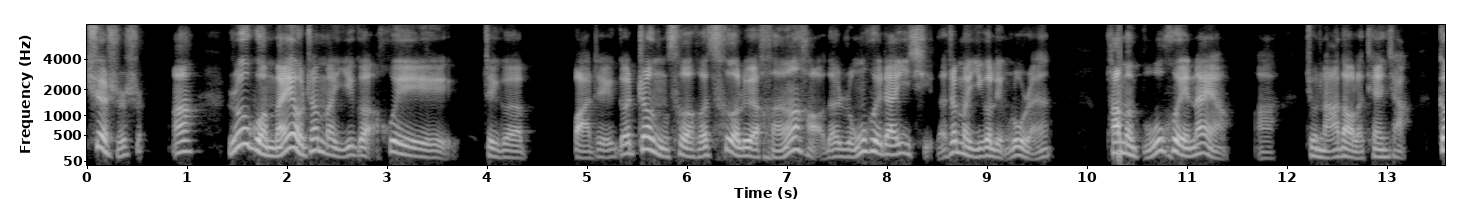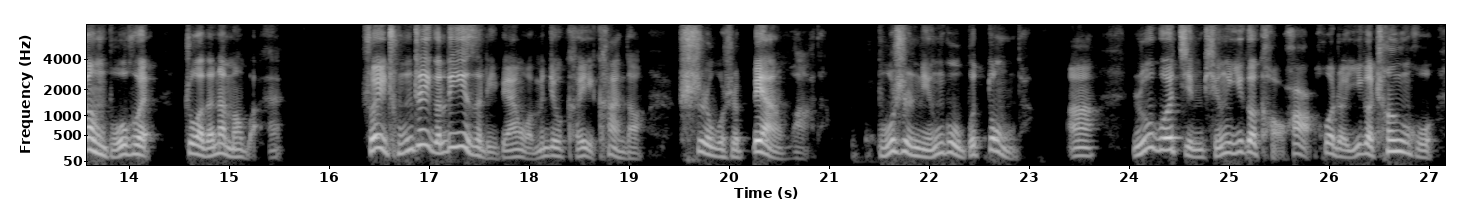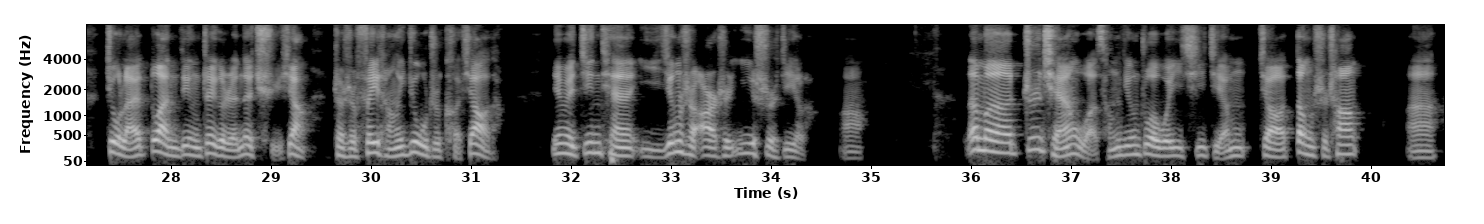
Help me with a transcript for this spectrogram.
确实是啊，如果没有这么一个会这个。把这个政策和策略很好的融汇在一起的这么一个领路人，他们不会那样啊，就拿到了天下，更不会做的那么晚。所以从这个例子里边，我们就可以看到事物是变化的，不是凝固不动的啊。如果仅凭一个口号或者一个称呼就来断定这个人的取向，这是非常幼稚可笑的。因为今天已经是二十一世纪了。啊，那么之前我曾经做过一期节目，叫邓世昌啊，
